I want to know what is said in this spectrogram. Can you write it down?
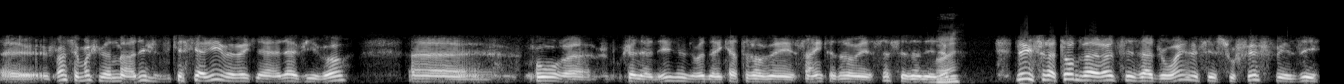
euh, je pense que c'est moi qui lui ai demandé, j'ai dit, qu'est-ce qui arrive avec la, la Viva euh, pour, je sais pas quelle année, là, dans les 85, 86, ces années-là. Ouais. Là, il se retourne vers un de ses adjoints, là, c'est sous-fif, puis il dit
